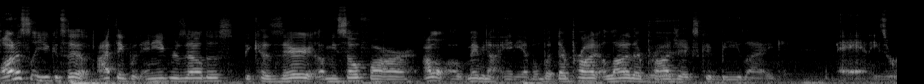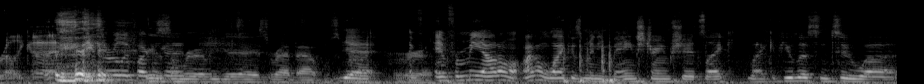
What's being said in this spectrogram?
Honestly, you could say I think with any of Griselda's because they're I mean so far I won't oh, maybe not any of them, but their pro a lot of their Yeah. projects could be like, man, these are really good. these are really fucking These are some really good ass rap albums. bro, Yeah, for real. and for me, I don't I don't like as many mainstream shits. Like like if you listen to uh,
